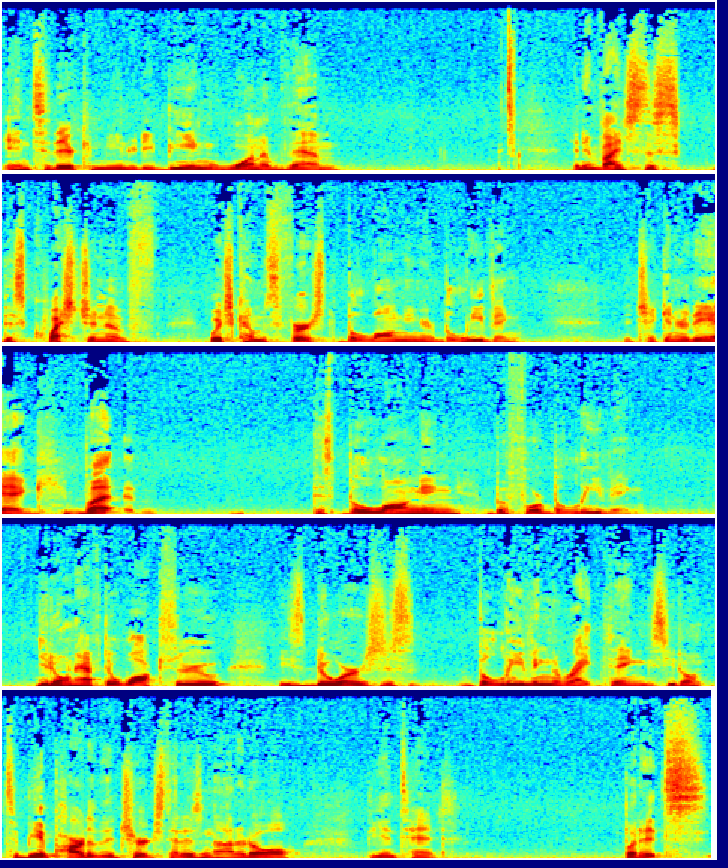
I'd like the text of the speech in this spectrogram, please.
into their community, being one of them. It invites this this question of which comes first, belonging or believing, the chicken or the egg. But this belonging before believing. You don't have to walk through these doors just believing the right things. You don't to be a part of the church that is not at all the intent. But it's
